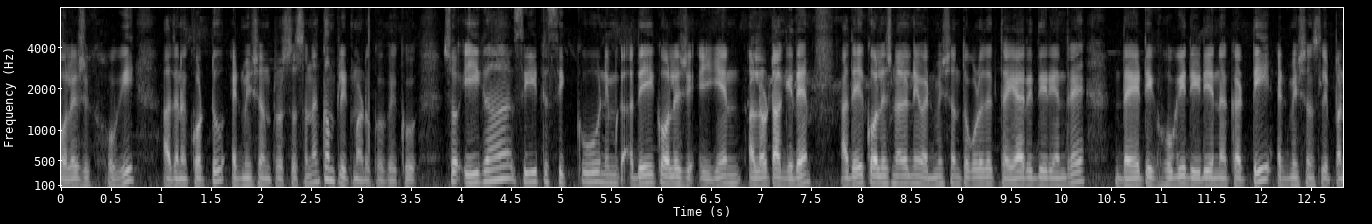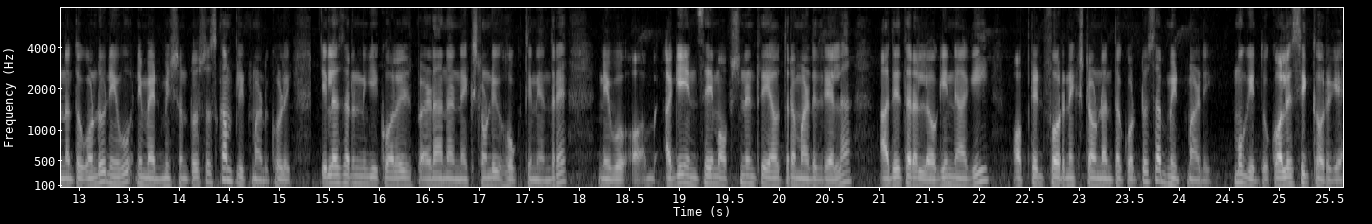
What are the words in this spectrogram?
ಕಾಲೇಜಿಗೆ ಹೋಗಿ ಅದನ್ನು ಕೊಟ್ಟು ಅಡ್ಮಿಷನ್ ಪ್ರೊಸೆಸನ್ನು ಕಂಪ್ಲೀಟ್ ಮಾಡ್ಕೋಬೇಕು. ಸೊ ಈಗ ಸೀಟ್ ಸಿಕ್ಕು, ನಿಮ್ಗೆ ಅದೇ ಕಾಲೇಜ್ ಈಗೇನು ಅಲೌಟ್ ಆಗಿದೆ. ಅದೇ ಕಾಲೇಜ್ನಲ್ಲಿ ನೀವು ಅಡ್ಮಿಷನ್ ತೊಗೊಳೋದಕ್ಕೆ ತಯಾರಿದ್ದೀರಿ ಅಂದರೆ ಡಯಟಿಗೆ ಹೋಗಿ ಡಿ ಡಿಯನ್ನು ಕಟ್ಟಿ ಅಡ್ಮಿಷನ್ ಸ್ಲಿಪ್ಪನ್ನು ತೊಗೊಂಡು ನೀವು ನಿಮ್ಮ ಅಡ್ಮಿಷನ್ ಪ್ರೊಸೆಸ್ ಕಂಪ್ಲೀಟ್ ಮಾಡ್ಕೊಳ್ಳಿ. ಇಲ್ಲ ಸರ್, ನನಗೆ ಈ ಕಾಲೇಜ್ ಬೇಡ, ನಾನು ನೆಕ್ಸ್ಟ್ ರೌಂಡಿಗೆ ಹೋಗ್ತೀನಿ ಅಂದರೆ ನೀವು ಅಗೇನ್ ಸೇಮ್ ಆಪ್ಷನ್ ಎಂಟ್ರಿ ಯಾವ ಥರ ಮಾಡಿದ್ರಿ ಅಲ್ಲ, ಅದೇ ಥರ ಲಾಗಿನ್ ಆಗಿ ಆಪ್ಟೆಡ್ ಫಾರ್ ನೆಕ್ಸ್ಟ್ ರೌಂಡ್ ಅಂತ ಕೊಟ್ಟು ಸಬ್ಮಿಟ್ ಮಾಡಿ. ಮುಗೀತು ಕಾಲೇಜ್ ಸಿಕ್ಕವರಿಗೆ.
